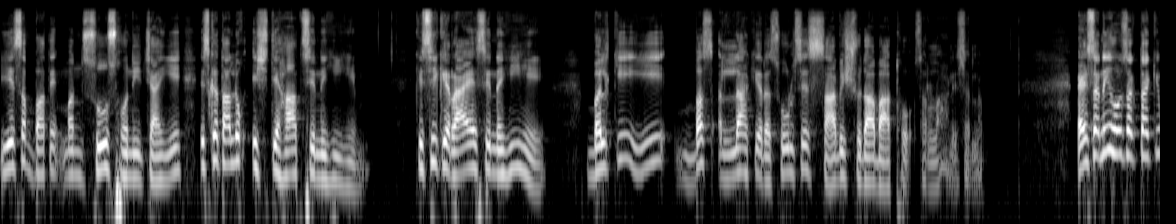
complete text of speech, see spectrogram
یہ سب باتیں منسوس ہونی چاہیے، اس کا تعلق اشتہاد سے نہیں ہے، کسی کے رائے سے نہیں ہے، بلکہ یہ بس اللہ کے رسول سے ثابت شدہ بات ہو، صلی اللہ علیہ وسلم۔ ایسا نہیں ہو سکتا کہ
